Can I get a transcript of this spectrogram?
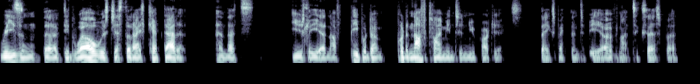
reason that I did well was just that I kept at it. And that's usually enough. People don't put enough time into new projects. They expect them to be overnight success. But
